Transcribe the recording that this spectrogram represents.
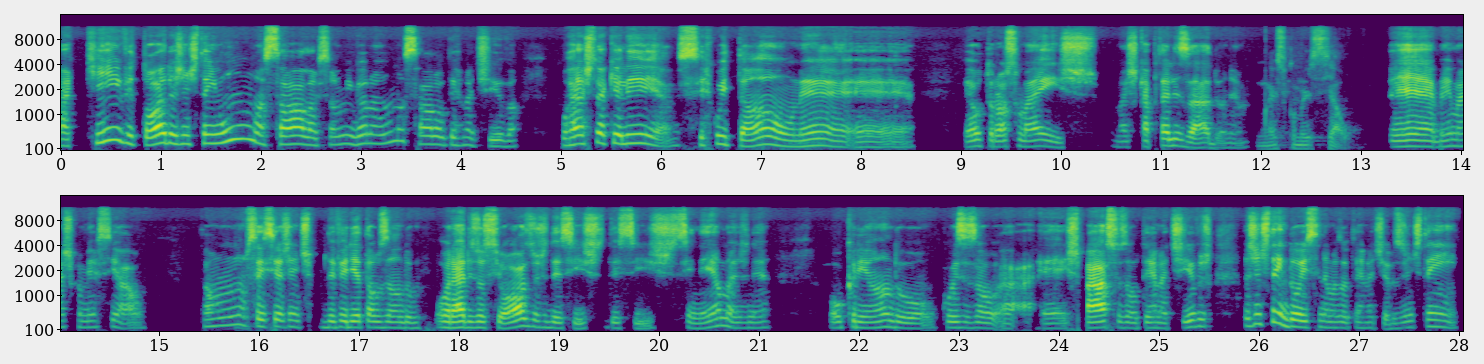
Aqui em Vitória a gente tem uma sala, se eu não me engano, é uma sala alternativa. O resto é aquele circuitão, né, é, é o troço mais, mais capitalizado, né. Mais comercial. É, bem mais comercial. Então, não sei se a gente deveria estar usando horários ociosos desses, desses cinemas, né? ou criando coisas, é, espaços alternativos. A gente tem dois cinemas alternativos. A gente tem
